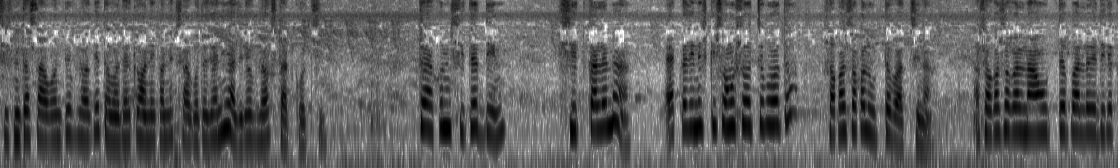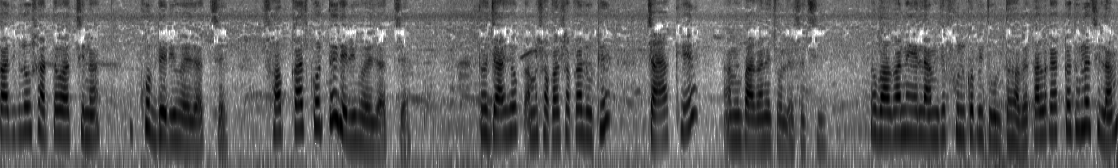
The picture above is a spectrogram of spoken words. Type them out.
সুস্মিতা শ্রাবন্তী ব্লগে তোমাদেরকে অনেক অনেক স্বাগত জানিয়ে আজকে ব্লগ স্টার্ট করছি। তো এখন শীতের দিন। শীতকালে না একটা জিনিস কি সমস্যা হচ্ছে বলতো? সকাল সকাল উঠতে পারছি না। আর সকাল সকাল না উঠতে পারলে এদিকে কাজগুলোও সারতে পারছি না। খুব দেরি হয়ে যাচ্ছে। সব কাজ করতেই দেরি হয়ে যাচ্ছে। তো যাই হোক, আমি সকাল সকাল উঠে চা খেয়ে আমি বাগানে চলে এসেছি। তো বাগানে এলাম যে ফুলকপি তুলতে হবে। কালকে একটা তুলেছিলাম,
